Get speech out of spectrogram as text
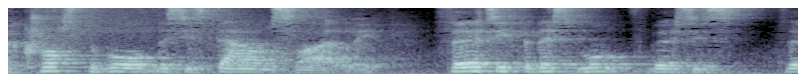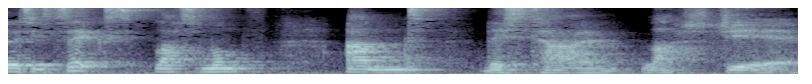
across the board, this is down slightly. 30 for this month versus 36 last month and this time last year.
